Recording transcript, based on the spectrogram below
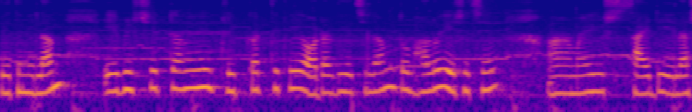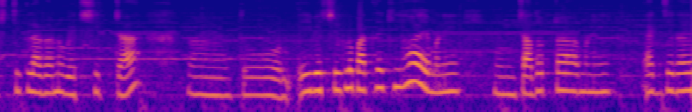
পেতে নিলাম। এই বেডশিটটা আমি ফ্লিপকার্ট থেকে অর্ডার দিয়েছিলাম। তো ভালোই এসেছে। আমার সাইডে এলাস্টিক লাগানো বেডশিটটা তো এই বেডশিটগুলো পাতলে কি হয়? মানে চাদরটা মানে এক জায়গায়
